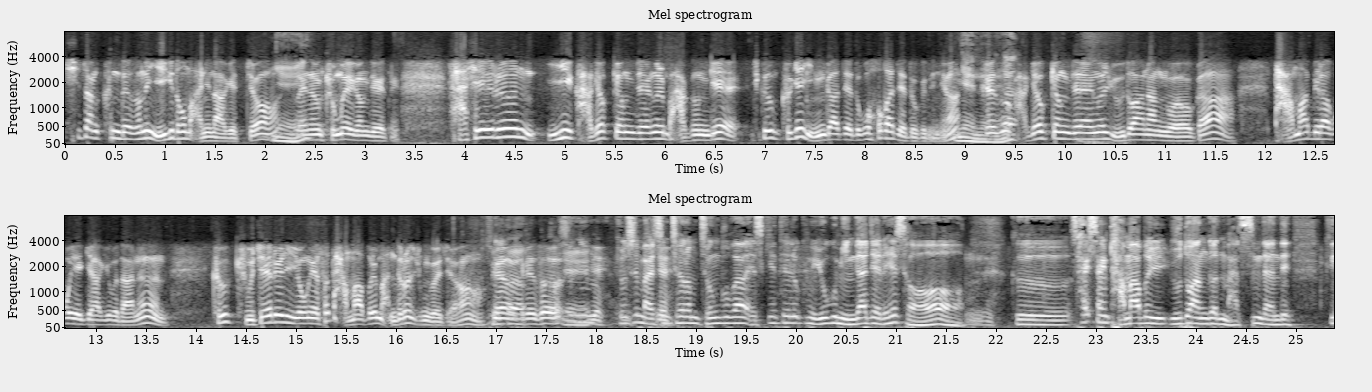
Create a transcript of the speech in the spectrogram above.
시장 큰 데서는 이익이 더 많이 나겠죠. 예. 왜냐하면 규모의 경쟁이 있으니까. 사실은 이 가격 경쟁을 막은 게 지금 그게 인가제도고 허가제도거든요. 네네. 그래서 가격 경쟁을 유도하는 거가 담합이라고 얘기하기보다는 그 규제를 이용해서 담합을 만들어 준 거죠. 그러니까 그래서 교수님, 예. 교수님 말씀처럼 정부가 SK텔레콤 요금 인가제를 해서 네. 그 사실상 담합을 유도한 건 맞습니다. 근데 그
